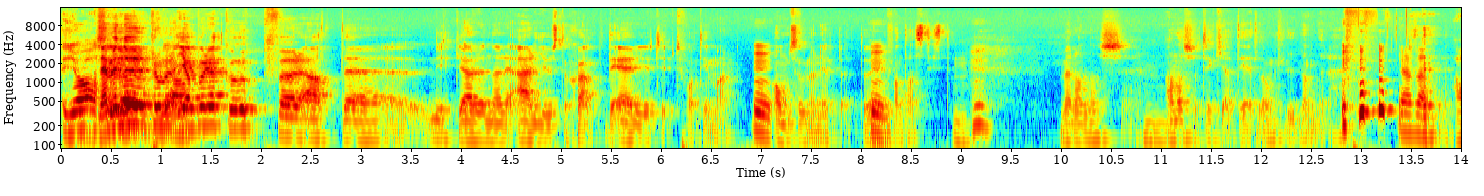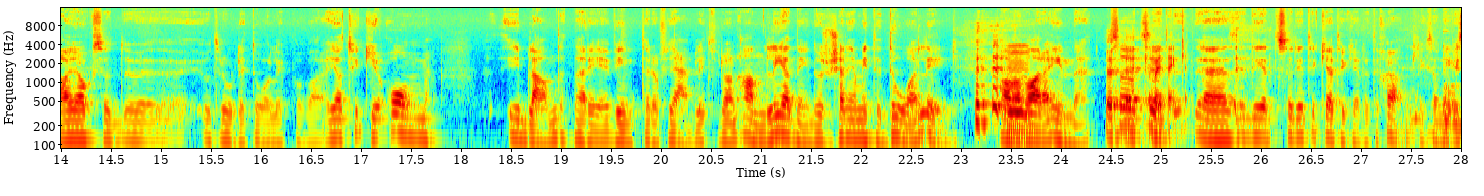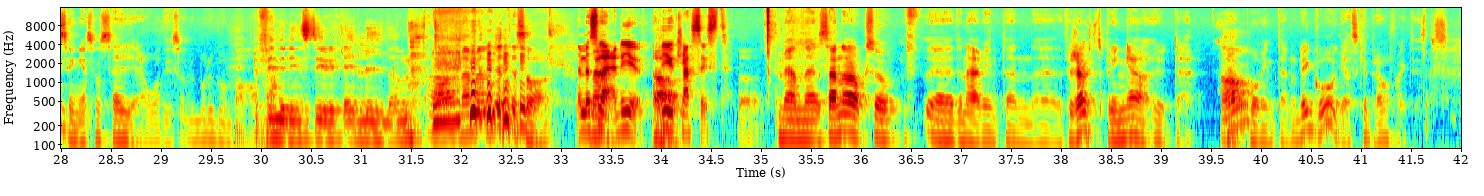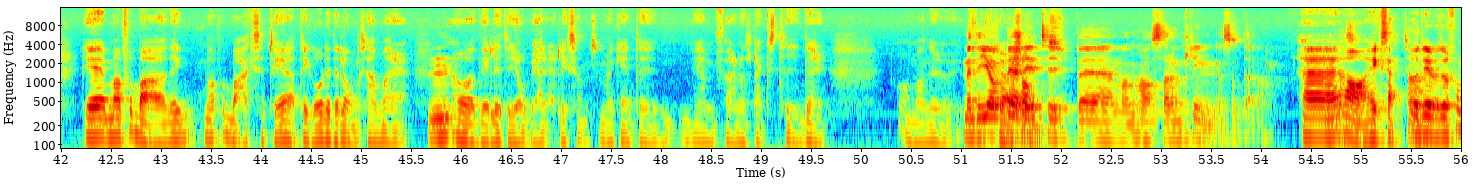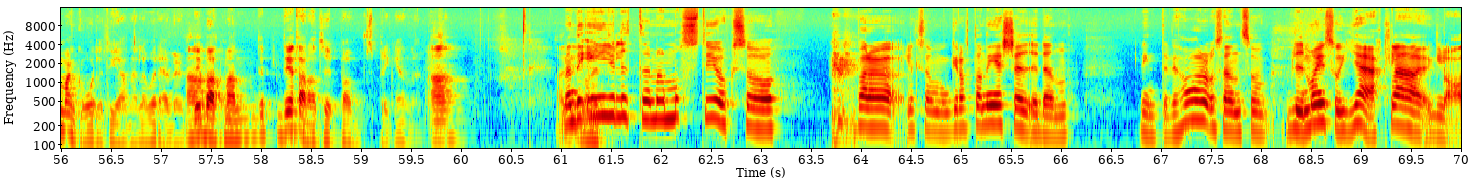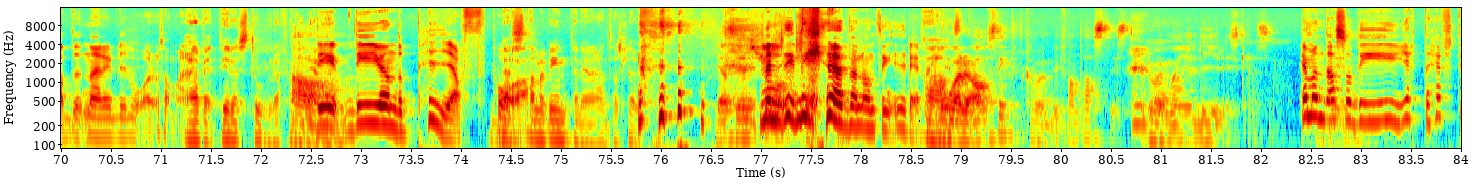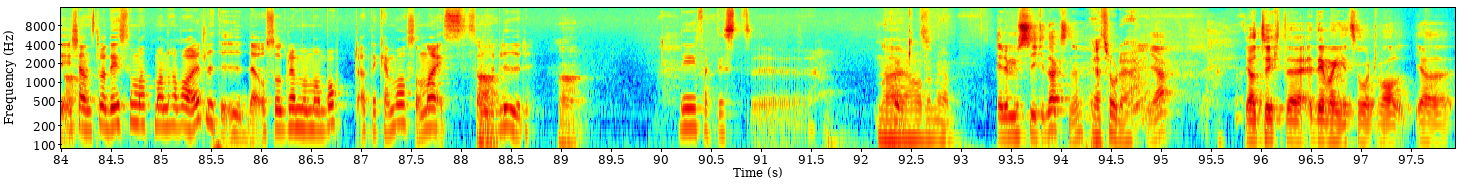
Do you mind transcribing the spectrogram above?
Ja, alltså, Nej men nu, jag- problem, jag- jag har börjat gå upp för att eh, nyttja det när det är ljust och skönt. Det är ju typ två timmar. Mm. Om solen är uppe. Då är det Mm. fantastiskt. Mm. Men annars, eh, Mm. annars så tycker jag att det är ett långt lidande det här. Alltså, Ja, jag är också du, otroligt dålig på att vara... Jag tycker ju om ibland när det är vinter och förjävligt för då har en anledning. Då känner jag mig inte dålig av att Mm. vara inne. så kan man tänka. Eh, så Det, så det tycker jag, tycker jag är lite skönt. Liksom. Det finns ingen som säger åh det är så, vi borde gå och bada. Du finner din styrka i lidande. Ja, nej, men lite så. Nej men så Men- är det ju. Det är ju Ja. klassiskt. Men eh, sen har jag också eh, den här vintern försökt springa ute Ja. på vintern och det går ganska bra faktiskt. Det man, får bara, det, man får bara acceptera att det går lite långsammare Mm. och det är lite jobbigare. Liksom. Så man kan inte jämföra någon slags tider. Om man nu Men det jobbiga det är typ eh, man hasar omkring och sånt där va? Eh, ja, exakt. Ja. Och det, då får man gå lite grann eller whatever. Ja. Det är bara att man, det, det är ett annat typ av springande. Ja. Men det är ju lite, man måste ju också bara liksom grotta ner sig i den vinter vi har och sen så blir man ju så jäkla glad när det blir vår och Ja, sommar. jag vet, det är den stora Ja. fördelen. Det, det är ju ändå pay-off på... bästa med vintern är när den tar slut. Jag ser så Men det ligger ändå någonting i det faktiskt. Ja. Våravsnittet kommer att bli fantastiskt. För då är man ju lyrisk alltså. Ja men alltså det är ju jättehäftig Ja. känsla. Det är som att man har varit lite i det och så glömmer man bort att det kan vara så nice som Ja. det blir. Ja. Det är faktiskt... eh, Nej, jag Sjukt. håller med. Är det musikdags nu? Jag tror det. Ja. Jag tyckte, det var inget svårt val. Jag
